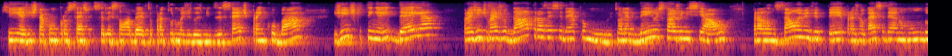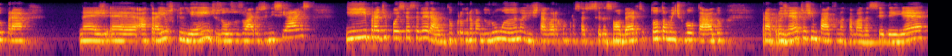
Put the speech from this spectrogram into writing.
que a gente está com um processo de seleção aberto para a turma de 2017, para incubar gente que tenha ideia, para a gente vai ajudar a trazer essa ideia para o mundo. Então, ela é bem o estágio inicial para lançar um MVP, para jogar essa ideia no mundo, para né, é, atrair os clientes ou os usuários iniciais e para depois ser acelerado. Então, o programa dura um ano, a gente está agora com o processo de seleção aberto, totalmente voltado para projetos de impacto na camada C, D e E,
